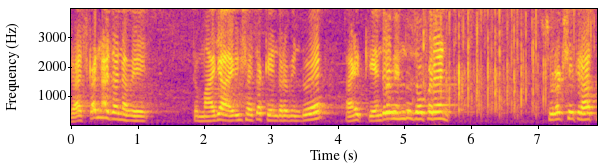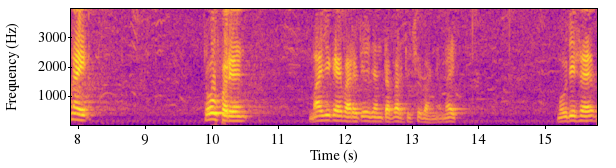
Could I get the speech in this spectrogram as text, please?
राजकारणाचा नव्हे तर माझ्या आयुष्याचा केंद्रबिंदू आहे आणि केंद्रबिंदू जोपर्यंत सुरक्षित राहत नाही तोपर्यंत माझी काही भारतीय जनता पार्टीची भांडणं नाहीत. मोदी साहेब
